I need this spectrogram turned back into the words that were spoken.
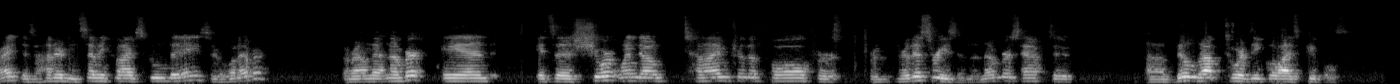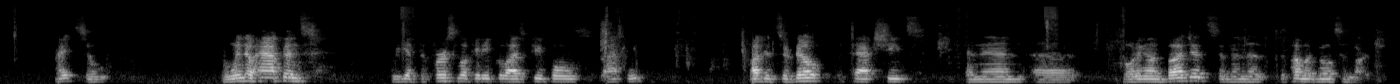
Right. There's 175 school days or whatever around that number, and it's a short window time for the fall for for, for this reason. The numbers have to uh, build up towards equalized pupils. Right. So the window happens. We get the first look at equalized pupils last week. Budgets are built, the tax sheets, and then uh, voting on budgets, and then the, the public votes in March.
